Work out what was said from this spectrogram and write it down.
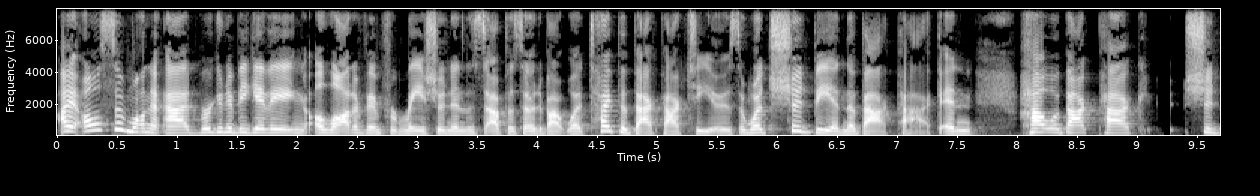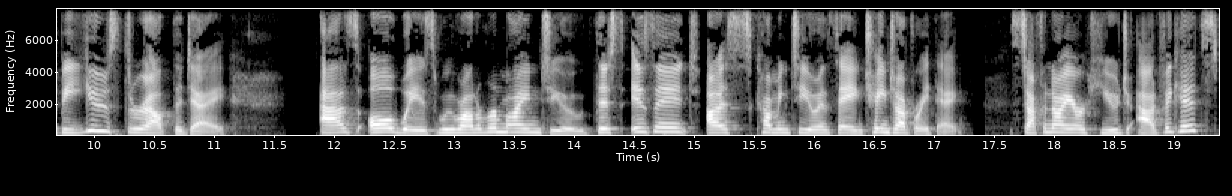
I also want to add we're going to be giving a lot of information in this episode about what type of backpack to use and what should be in the backpack and how a backpack should be used throughout the day. As always, we want to remind you this isn't us coming to you and saying change everything. Steph and I are huge advocates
